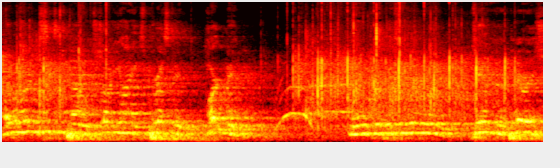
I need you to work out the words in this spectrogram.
At 160 pounds, Shawnee Heights, Preston Hartman. And for Basehor-Linwood, Tanner Parrish.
